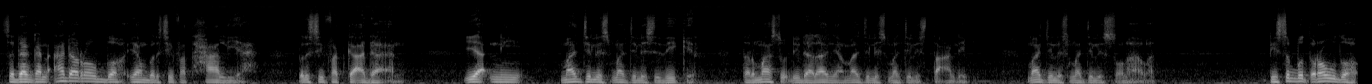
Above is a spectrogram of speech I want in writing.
Sedangkan ada raudhah yang bersifat haliyah, bersifat keadaan, yakni majelis-majelis zikir, termasuk di dalamnya majelis-majelis ta'lim majelis-majelis solawat. Disebut raudhah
